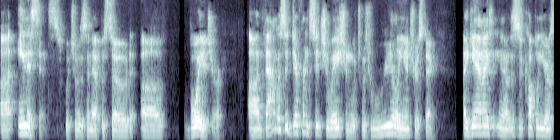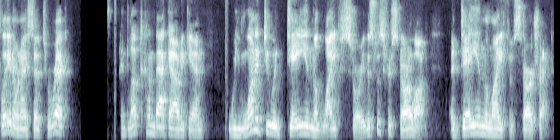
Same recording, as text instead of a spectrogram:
uh, Innocence, which was an episode of Voyager. Uh, that was a different situation, which was really interesting. Again, I you know this is a couple years later, and I said to Rick, "I'd love to come back out again. We want to do a day in the life story. This was for Starlog, a day in the life of Star Trek."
